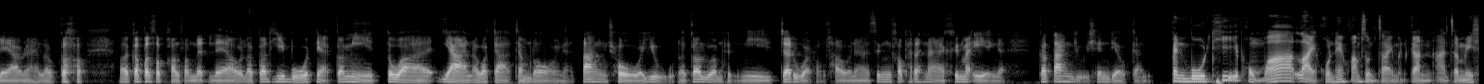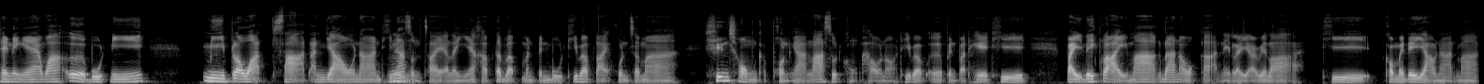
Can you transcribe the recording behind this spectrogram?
แล้วนะฮะแล้วก็แล้วก็ประสบความสำเร็จแล้ว แล้วก็ที่บูธเนี่ยก็มีตัวยานอวกาศจำลองเนี่ยตั้งโชว์ไว้อยู่ แล้วก็รวมถึงมีจรวดของเขานะ ซึ่งเขาพัฒนาขึ้นมาเองเนี่ยก็ตั้งอยู่เช่นเดียวกัน เป็นบูธที่ผมว่าหลายคนให้ความสนใจเหมือนกัน อาจจะไม่ใช่ในแง่ว่าเออบูธนี้ มีประวัติศาสตร์อันยาวนานที่อืมน่าสนใจอะไรเงี้ยครับ แต่แบบมันเป็นบูธที่แบบหลายคนจะมาชื่นชมกับผลงานล่าสุดของเขาเนาะที่แบบเออเป็นประเทศที่ไปได้ไกลมากด้านอวกาศในระยะเวลาที่ก็ไม่ได้ยาวนานมาก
